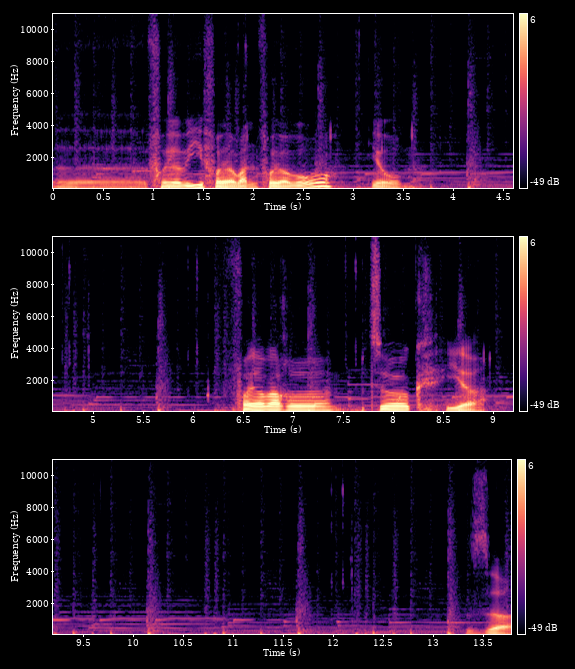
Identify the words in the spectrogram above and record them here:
Äh, Feuer wie, Feuer wann, Feuer wo? Hier oben. Feuerwache, Bezirk, hier. So.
